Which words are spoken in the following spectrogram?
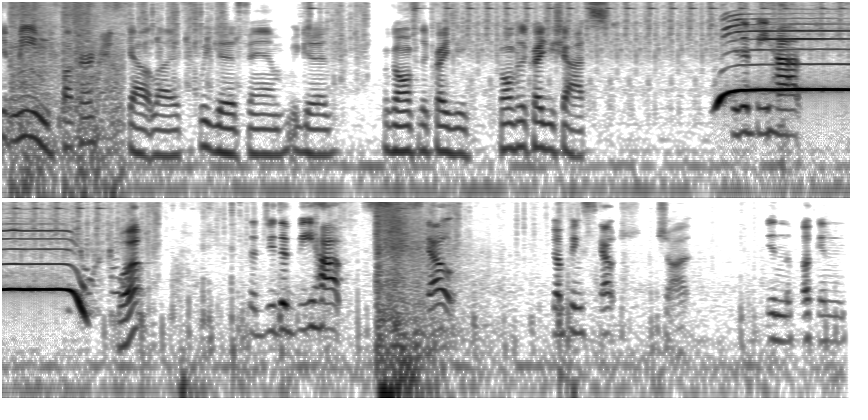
Get memed, fucker. Scout life. We good, fam. We good. We're going for the crazy. Going for the crazy shots. Do the B hop. What? To do the B hop scout. Jumping scout sh- shot. In the fucking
